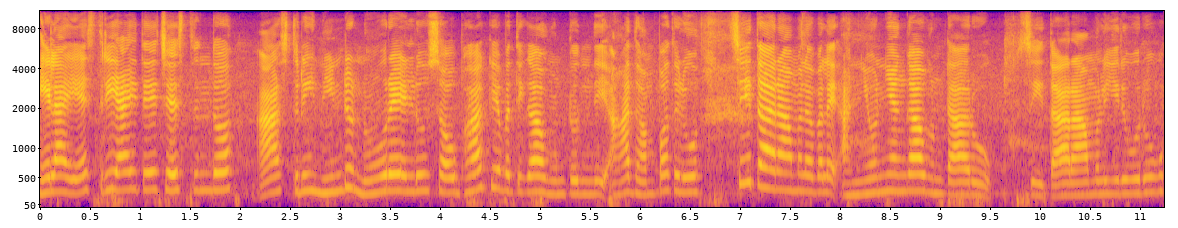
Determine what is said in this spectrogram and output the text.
ఇలా ఏ స్త్రీ అయితే చేస్తుందో ఆ స్త్రీ నిండు నూరేళ్ళు సౌభాగ్యవతిగా ఉంటుంది. ఆ దంపతులు సీతారాముల వలె అన్యోన్యంగా ఉంటారు. సీతారాములు ఇరువురు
